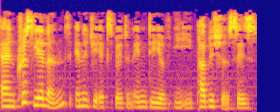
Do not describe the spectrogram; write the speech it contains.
And Chris Yelland, energy expert and MD of EE Publishers says,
